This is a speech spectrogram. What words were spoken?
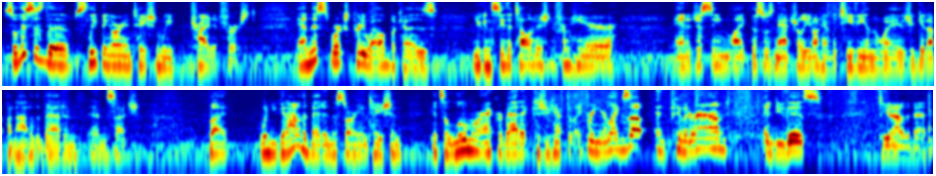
So this is the sleeping orientation we tried at first. And this works pretty well because you can see the television from here and it just seemed like this was natural. You don't have the TV in the way as you get up and out of the bed and, and such. But when you get out of the bed in this orientation, it's a little more acrobatic because you have to like bring your legs up and pivot around and do this to get out of the bed.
